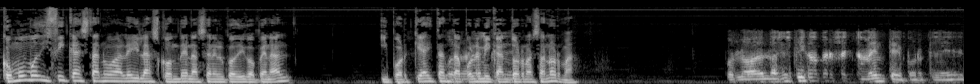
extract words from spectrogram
¿Cómo modifica esta nueva ley las condenas en el Código Penal y por qué hay tanta Pues polémica en torno a esa norma? Pues lo, has explicado perfectamente, porque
